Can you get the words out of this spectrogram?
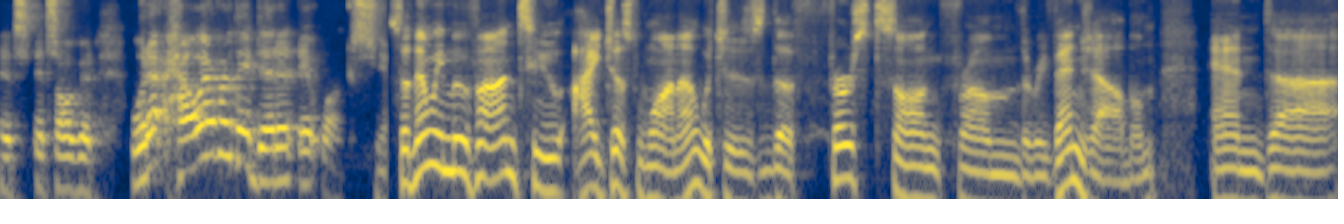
it's it's all good. Whatever, however they did it, it works. So then we move on to "I Just Wanna," which is the first song from the Revenge album, and uh,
